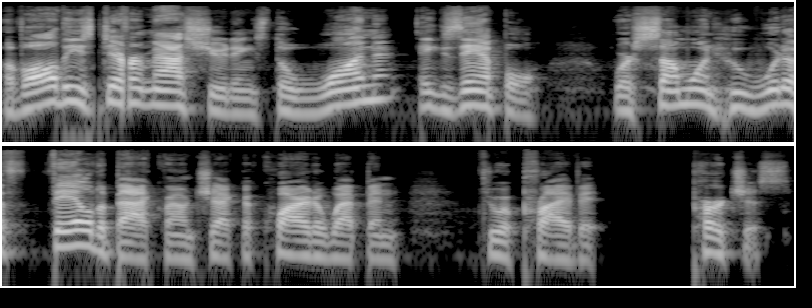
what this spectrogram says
of all these different mass shootings, the one example where someone who would have failed a background check acquired a weapon through a private purchase.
